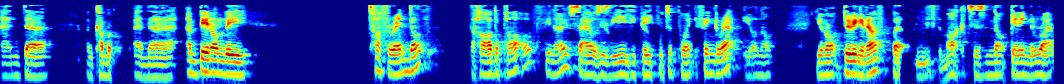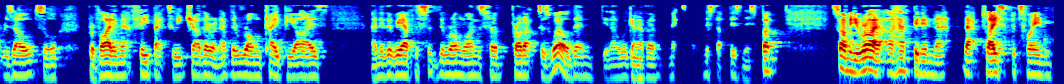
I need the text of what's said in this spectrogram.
and, uh, and come, and, uh, and been on the tougher end of the harder part of, you know, sales is the easy people to point the finger at. You're not, you're not doing enough, but mm. if the marketer's not getting the right results or providing that feedback to each other and have the wrong KPIs and if we have the, the wrong ones for product as well, then, you know, we're going to mm. have a mixed, messed up business. But Simon, you're right. I have been in that, that place between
